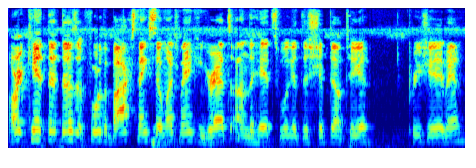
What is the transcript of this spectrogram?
All right, Kent, that does it for the box. Thanks so much, man. Congrats on the hits. We'll get this shipped out to you. Appreciate it, man.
